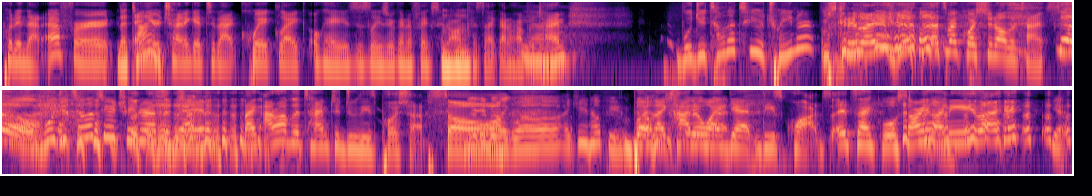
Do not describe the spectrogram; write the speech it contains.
put in that effort The and time. you're trying to get to that quick like okay is this laser going to fix it all? Mm-hmm. Because like i don't have the time would you tell that to your trainer? I'm just kidding. Like, that's my question all the time. So, would you tell it to your trainer at the gym? Like, I don't have the time to do these push-ups, so They're gonna be like, well, I can't help you. But No, like, how do kidding, I get these quads? It's like, well, sorry, honey. Like, yes.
